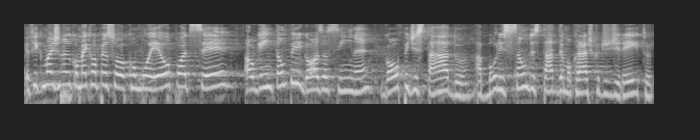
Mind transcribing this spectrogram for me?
Eu fico imaginando como é que uma pessoa como eu pode ser alguém tão perigosa assim, né? Golpe de Estado, abolição do Estado Democrático de Direito.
